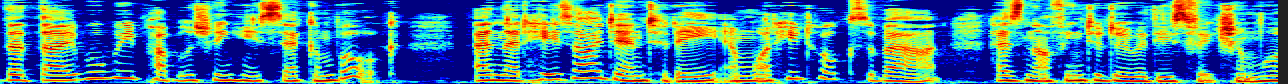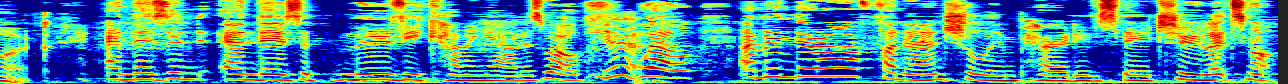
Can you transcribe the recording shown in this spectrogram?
that they will be publishing his second book and that his identity and what he talks about has nothing to do with his fiction work. And there's an and there's a movie coming out as well. Yeah. Well, I mean, there are financial imperatives there too. Let's not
